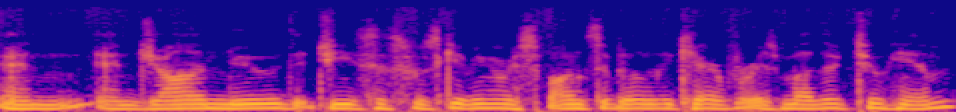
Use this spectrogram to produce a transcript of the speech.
And, and John knew that Jesus was giving responsibility to care for his mother to him.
